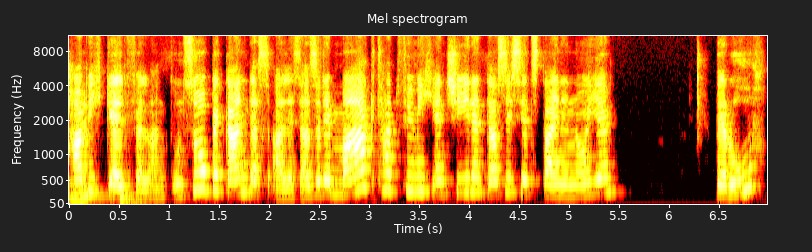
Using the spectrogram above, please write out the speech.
mhm. habe ich Geld verlangt. Und so begann das alles. Also der Markt hat für mich entschieden, das ist jetzt deine neue Beruf,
